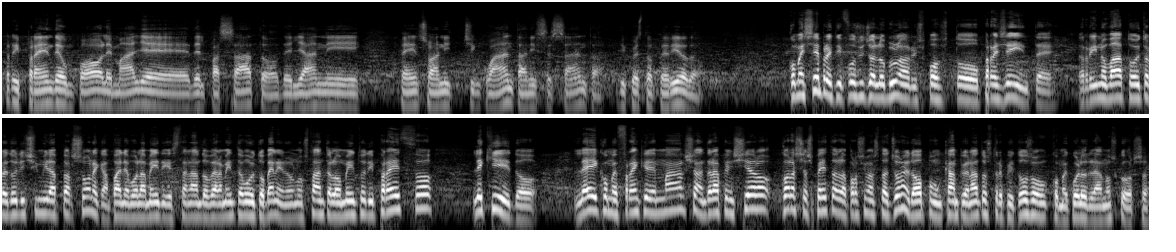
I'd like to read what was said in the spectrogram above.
che riprende un po' le maglie del passato, degli anni, penso anni 50, anni 60, di questo periodo. Come sempre i tifosi gialloblu hanno risposto presente, rinnovato oltre 12.000 persone, campagna volamenti che sta andando veramente molto bene nonostante l'aumento di prezzo. Le chiedo, lei come Franklin Marshall andrà a pensiero cosa si aspetta dalla prossima stagione dopo un campionato strepitoso come quello dell'anno scorso?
